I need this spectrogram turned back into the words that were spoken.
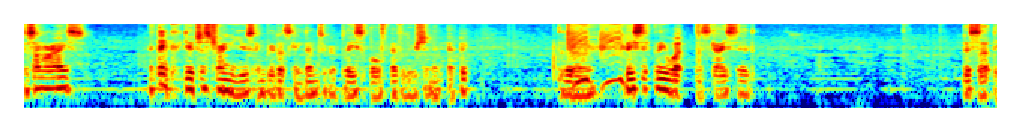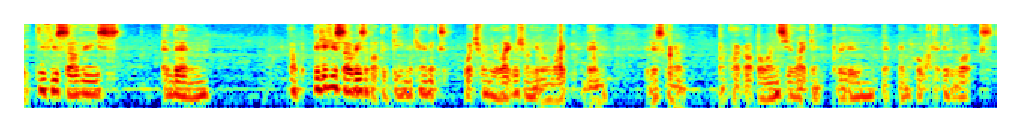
To summarize, I think they're just trying to use Angry Birds Kingdom to replace both Evolution and Epic. The, basically what this guy said. This, uh, they give you surveys, and then uh, they give you surveys about the game mechanics, which one you like, which one you don't like, then you're just gonna pluck out the ones you like and put it in and, and hope that it works.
